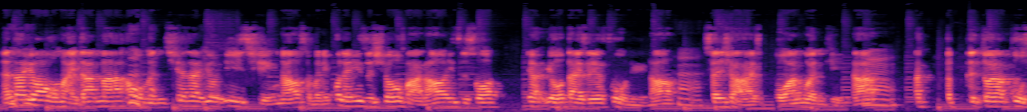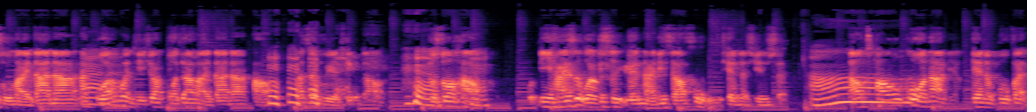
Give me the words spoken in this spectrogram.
难道又要我买单吗？啊，我们现在又疫情，然后什么，你不能一直修法，然后一直说。要优待这些妇女，然后生小孩是国安问题，然后那都要雇主买单啊，那国安问题就要国家买单啊。好，那政府也听到，就说好，你还是维持原来，你只要付五天的薪水，然后超过那两天的部分，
